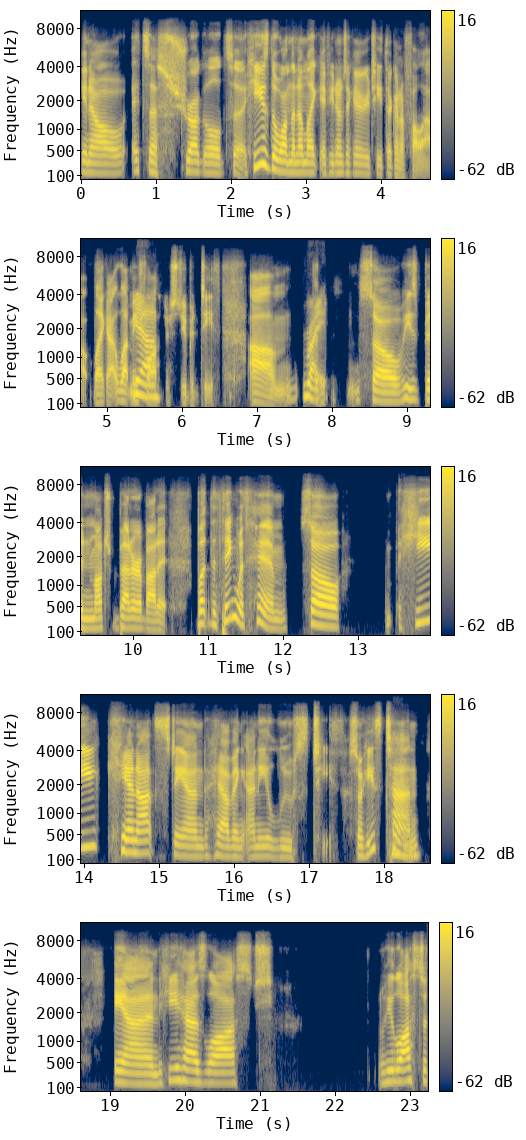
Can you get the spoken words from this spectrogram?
you know, it's a struggle to. He's the one that I'm like, if you don't take care of your teeth, they're gonna fall out. Like, let me Yeah. floss your stupid teeth. Um, Right. so he's been much better about it. But the thing with him, so he cannot stand having any loose teeth. So he's 10 and he has lost he lost a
